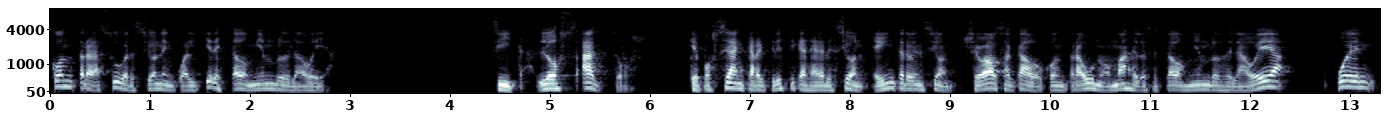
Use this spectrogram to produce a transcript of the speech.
contra la subversión en cualquier Estado miembro de la OEA. Cita, los actos que posean características de agresión e intervención llevados a cabo contra uno o más de los Estados miembros de la OEA pueden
